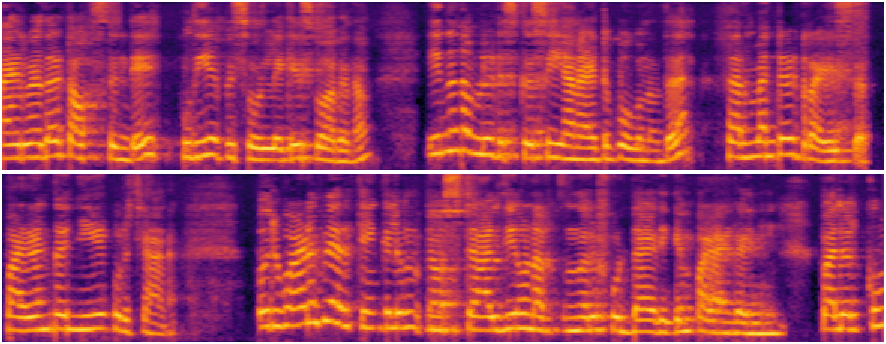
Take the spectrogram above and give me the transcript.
ആയുർവേദ ടോക്സിന്റെ പുതിയ എപ്പിസോഡിലേക്ക് സ്വാഗതം. ഇന്ന് നമ്മൾ ഡിസ്കസ് ചെയ്യാനായിട്ട് പോകുന്നത് ഫെർമെന്റഡ് റൈസ് പഴങ്കഞ്ഞിയെ കുറിച്ചാണ് ഒരുപാട് പേർക്കെങ്കിലും നൊസ്റ്റാൾജി ഉണർത്തുന്ന ഒരു ഫുഡായിരിക്കും പഴങ്കഞ്ഞി പലർക്കും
